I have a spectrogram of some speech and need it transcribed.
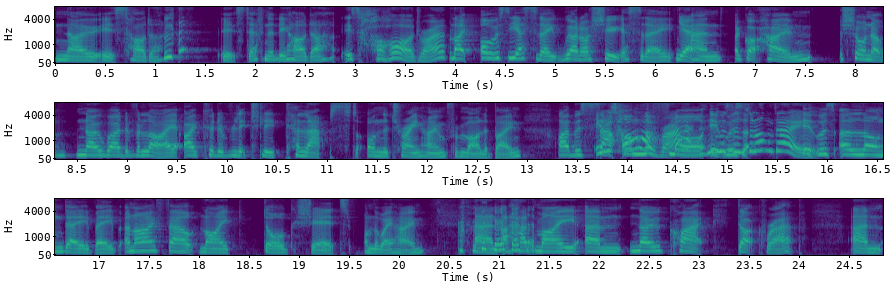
no, it's harder. it's definitely harder. It's hard, right? Like obviously yesterday we had our shoot yesterday, Yeah. and I got home. Sure, no, no word of a lie. I could have literally collapsed on the train home from Marylebone. I was sat was on the hard, right? floor. It was- it was a long day. It was a long day, babe, and I felt like dog shit on the way home. And I had my um, no quack duck wrap and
